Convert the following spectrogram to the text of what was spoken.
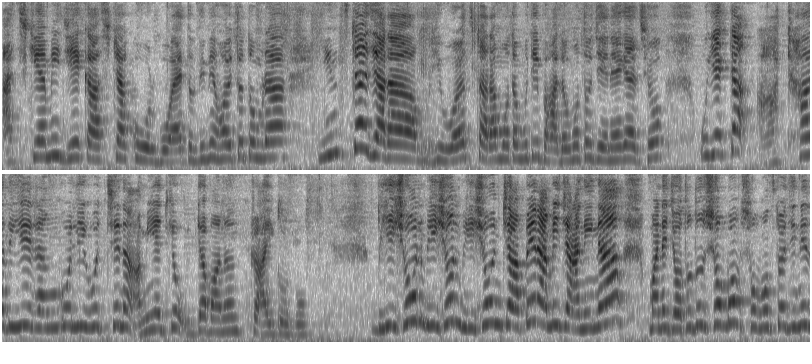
আজকে আমি যে কাজটা করব, এতদিনে হয়তো তোমরা ইনস্টা যারা ভিউয়ার্স তারা মোটামুটি ভালো মতো জেনে গেছো। ওই একটা আঠা দিয়ে রঙ্গোলি হচ্ছে না? আমি আজকে ওইটা বানানোর ট্রাই করব। ভীষণ ভীষণ ভীষণ চাপের, আমি জানি না। মানে যতদূর সম্ভব সমস্ত জিনিস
